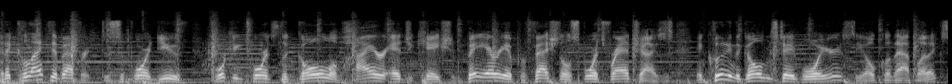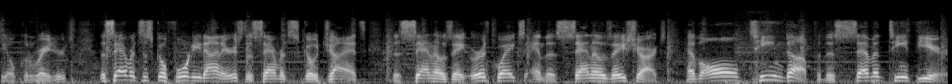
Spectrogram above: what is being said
In a collective effort to support youth working towards the goal of higher education, Bay Area professional sports franchises, including the Golden State Warriors, the Oakland Athletics, the Oakland Raiders, the San Francisco 49ers, the San Francisco Giants, the San Jose Earthquakes, and the San Jose Sharks, have all teamed up for the 17th year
